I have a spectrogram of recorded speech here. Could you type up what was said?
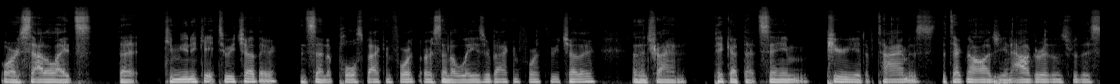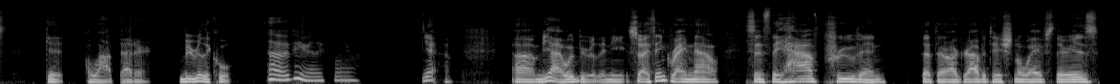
or satellites that communicate to each other and send a pulse back and forth or send a laser back and forth to each other and then try and pick up that same period of time as the technology and algorithms for this get a lot better. It'd be really cool. That would be really cool. Yeah. Um, yeah, it would be really neat. So I think right now, since they have proven that there are gravitational waves, there is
